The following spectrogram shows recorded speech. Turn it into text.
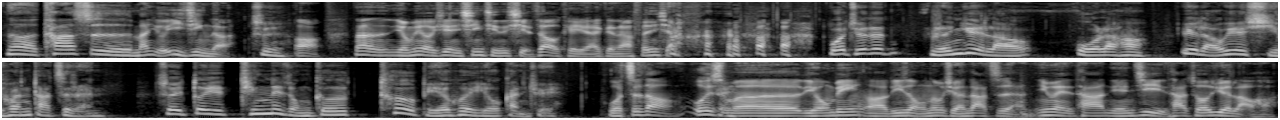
那他是蛮有意境的》，是啊。那有没有一些你心情的写照可以来跟大家分享？我觉得人越老，我了哈，越老越喜欢大自然，所以对听那种歌特别会有感觉。我知道为什么李宏斌啊，李总那么喜欢大自然，因为他年纪他说越老哈，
